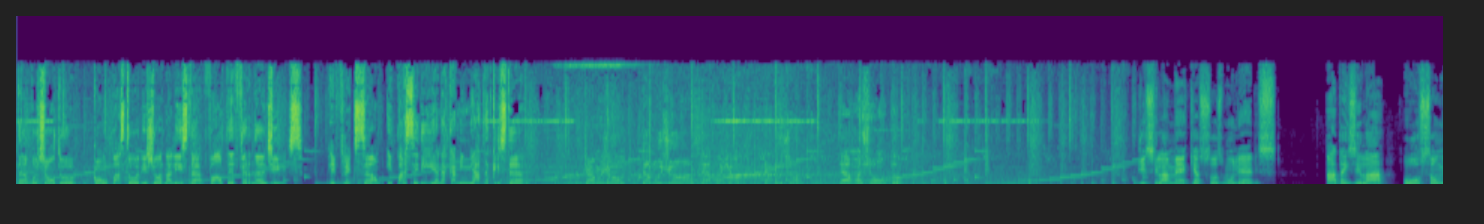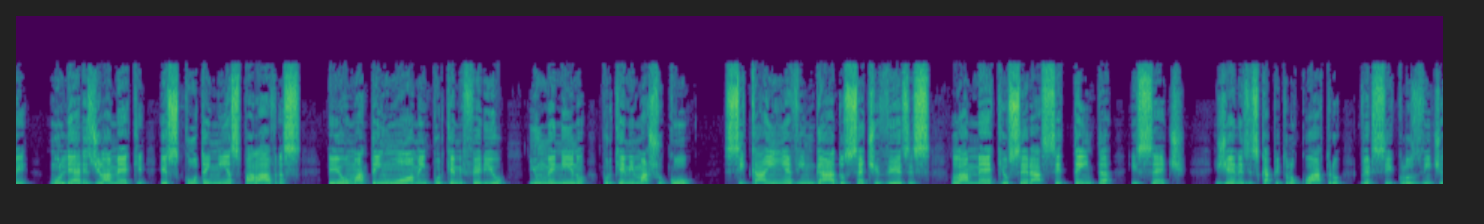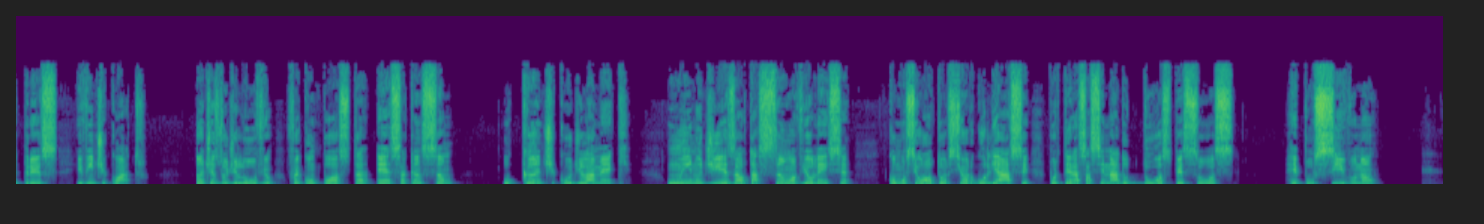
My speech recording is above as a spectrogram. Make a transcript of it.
Tamo junto com o pastor e jornalista Walter Fernandes. Reflexão e parceria na caminhada cristã. Tamo junto, tamo junto, tamo junto, tamo junto, tamo junto. Disse Lameque às suas mulheres: Ada e Zilá, ouçam-me, mulheres de Lameque, escutem minhas palavras. Eu matei um homem porque me feriu, e um menino porque me machucou. Se Caim é vingado sete vezes, Lameque o será setenta e sete. Gênesis capítulo 4, versículos 23 e 24. Antes do dilúvio foi composta essa canção, o Cântico de Lameque, um hino de exaltação à violência, como se o autor se orgulhasse por ter assassinado duas pessoas. Repulsivo, não?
